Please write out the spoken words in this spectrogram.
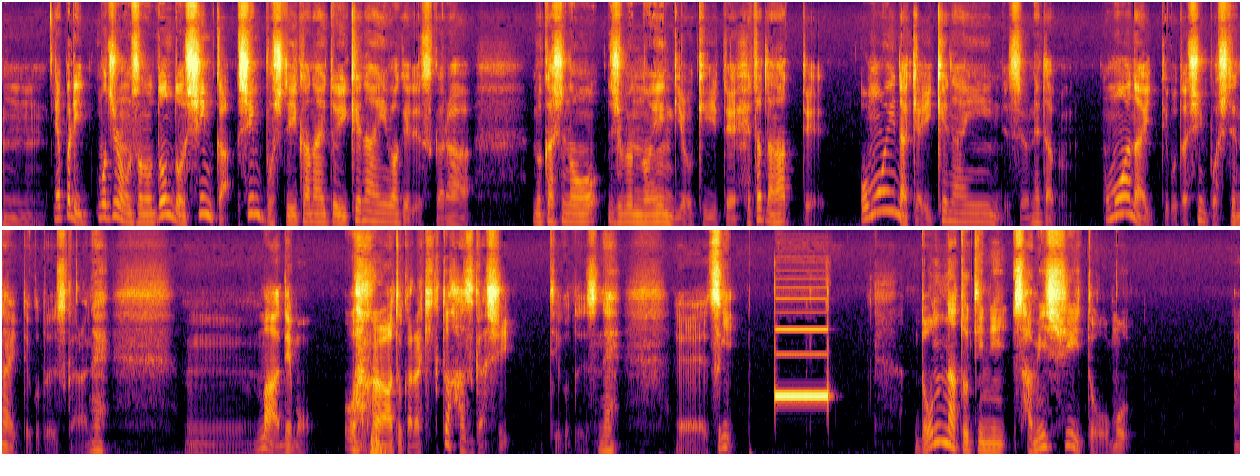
うん、やっぱりもちろんそのどんどん進化、進歩していかないといけないわけですから、昔の自分の演技を聞いて下手だなって思えなきゃいけないんですよね、多分。思わないってことは進歩してないってことですからね。うん、まあでも、後から聞くと恥ずかしいっていうことですね。えー次。どんな時に寂しいと思う？うー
